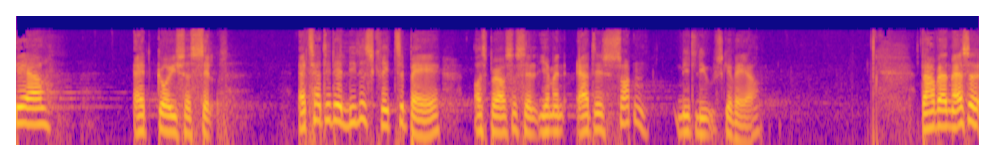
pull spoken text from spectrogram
Det er at gå i sig selv. At tage det der lille skridt tilbage og spørge sig selv, jamen er det sådan, mit liv skal være? Der har været en masse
